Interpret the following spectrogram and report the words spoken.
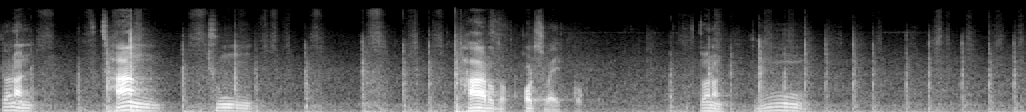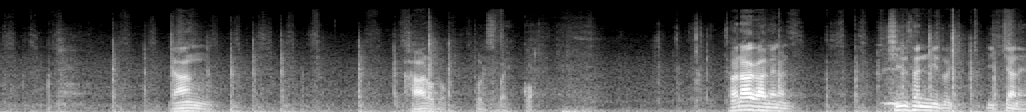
또는 상, 중, 하로도 볼 수가 있고 또는 우, 양, 가로도 볼 수가 있고 더 나아가면은 진선미도 있잖아요.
